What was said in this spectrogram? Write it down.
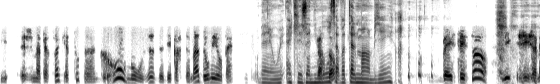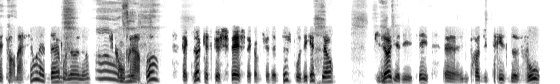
je m'aperçois qu'il y a tout un gros Moses de département d'homéopathie. Ben oui, avec les animaux, ça va tellement bien. ben c'est ça. Mais j'ai jamais de formation là-dedans, moi, là. là. Oh, je comprends pas. Fait que là, qu'est-ce que je fais? Je fais comme je fais d'habitude, je pose des questions. Puis là, il y a des, euh, une productrice de veaux,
